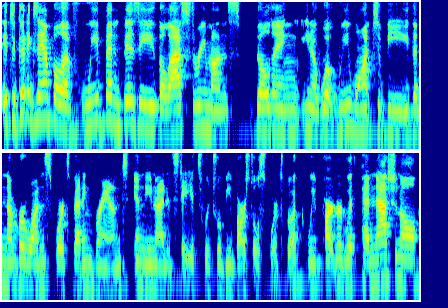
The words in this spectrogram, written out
it's a good example of we've been busy the last three months building, you know, what we want to be the number one sports betting brand in the United States, which will be Barstool Sportsbook. We've partnered with Penn National.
